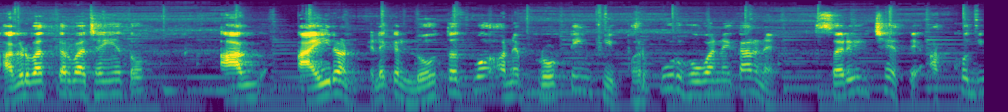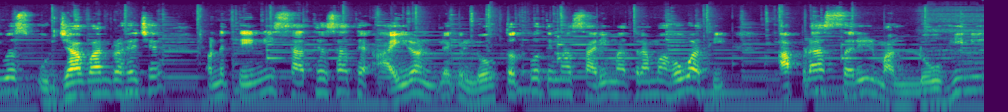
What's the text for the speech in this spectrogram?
આગળ વાત કરવા જઈએ તો, આગ, આયરન એટલે કે લોહ તત્વ અને પ્રોટીનથી ભરપૂર હોવાને કારણે શરીર છે તે આખો દિવસ ઉર્જાવાન રહે છે અને તેની સાથે સાથે આયરન એટલે કે લોહ તત્વ તેમાં સારી માત્રામાં હોવાથી આપણા શરીરમાં લોહીની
